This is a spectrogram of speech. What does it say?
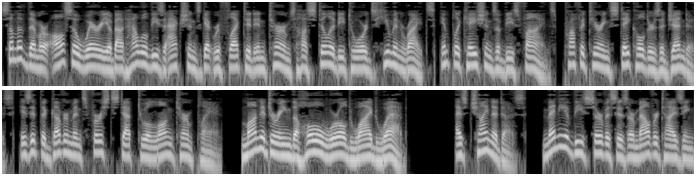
Some of them are also wary about how will these actions get reflected in terms hostility towards human rights, implications of these fines, profiteering stakeholders' agendas, is it the government's first step to a long-term plan, monitoring the whole World Wide Web, as China does. Many of these services are malvertising,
